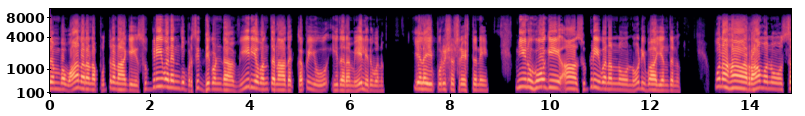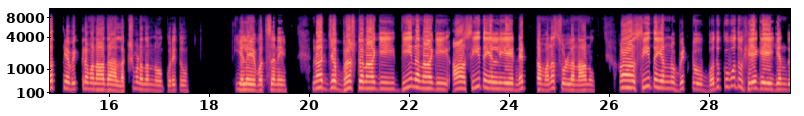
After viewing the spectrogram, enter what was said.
ಎಂಬ ವಾನರನ ಪುತ್ರನಾಗಿ ಸುಗ್ರೀವನೆಂದು ಪ್ರಸಿದ್ಧಿಗೊಂಡ ವೀರ್ಯವಂತನಾದ ಕಪಿಯು ಇದರ ಮೇಲಿರುವನು. ಎಲೈ ಪುರುಷ ಶ್ರೇಷ್ಠನೇ ನೀನು ಹೋಗಿ ಆ ಸುಗ್ರೀವನನ್ನು ನೋಡಿ ಬಾ ಎಂದನು. ಪುನಃ ರಾಮನು ಸತ್ಯ ವಿಕ್ರಮನಾದ ಲಕ್ಷ್ಮಣನನ್ನು ಕುರಿತು, ಎಲೆ ವತ್ಸನೆ ರಾಜ್ಯ ಭ್ರಷ್ಟನಾಗಿ ದೀನನಾಗಿ ಆ ಸೀತೆಯಲ್ಲಿಯೇ ನೆಟ್ಟ ಮನಸ್ಸುಳ್ಳ ನಾನು. ಆ ಸೀತೆಯನ್ನು ಬಿಟ್ಟು ಬದುಕುವುದು ಹೇಗೆ ಎಂದು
